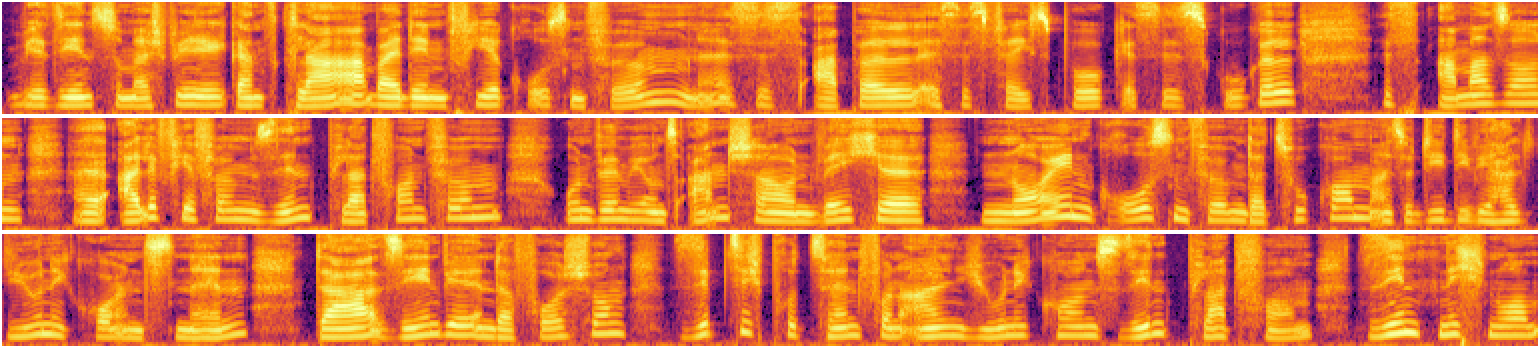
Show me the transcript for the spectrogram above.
Wir sehen es zum Beispiel ganz klar bei den vier großen Firmen. Ne? Es ist Apple, es ist Facebook. Facebook, es ist Google, es ist Amazon. Äh, alle vier Firmen sind Plattformfirmen. Und wenn wir uns anschauen, welche neuen großen Firmen dazukommen, also die, die wir halt Unicorns nennen, da sehen wir in der Forschung, 70 Prozent von allen Unicorns sind Plattformen, sind nicht nur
